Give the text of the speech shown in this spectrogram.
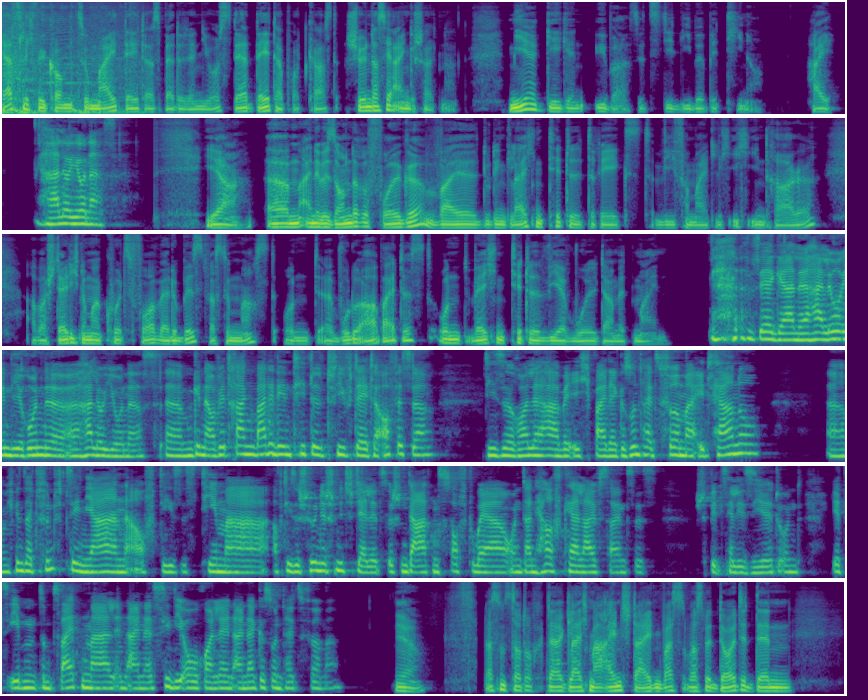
Herzlich willkommen zu My Data is Better Than Yours, der Data Podcast. Schön, dass ihr eingeschaltet habt. Mir gegenüber sitzt die liebe Bettina. Hi. Hallo Jonas. Ja, ähm, eine besondere Folge, weil du den gleichen Titel trägst, wie vermeintlich ich ihn trage. Aber stell dich nochmal kurz vor, wer du bist, was du machst und äh, wo du arbeitest und welchen Titel wir wohl damit meinen. Sehr gerne. Hallo in die Runde. Hallo Jonas. Ähm, genau, wir tragen beide den Titel Chief Data Officer. Diese Rolle habe ich bei der Gesundheitsfirma Eterno. Ähm, ich bin seit 15 Jahren auf dieses Thema, auf diese schöne Schnittstelle zwischen Daten, Software und dann Healthcare Life Sciences spezialisiert und jetzt eben zum zweiten Mal in einer CDO-Rolle in einer Gesundheitsfirma. Ja. Lass uns doch da gleich mal einsteigen. Was, was bedeutet denn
